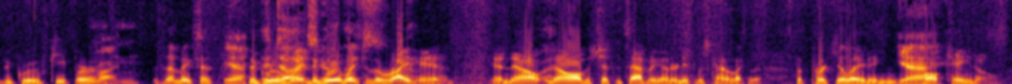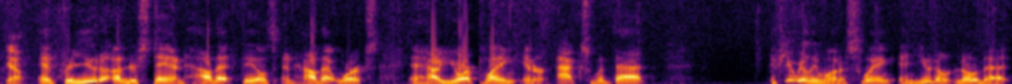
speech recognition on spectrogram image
the groove keeper. Right. If that makes sense. Yeah. The groove does, went. The yeah, groove went to the right hand, and now Right. now all the shit that's happening underneath was kind of like the the percolating Yeah. volcano. Yeah. And for you to understand how that feels and how that works and how your playing interacts with that, if you really want to swing and you don't know that,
